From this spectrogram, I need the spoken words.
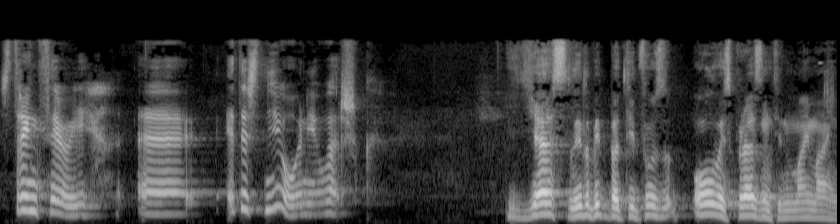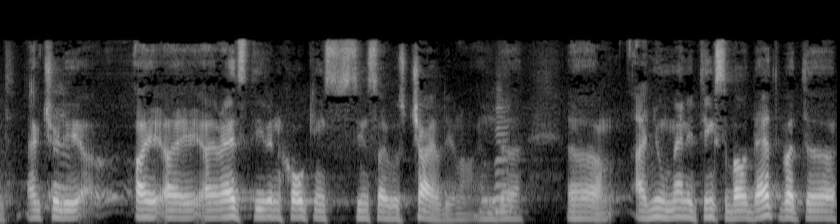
string theory, uh, it is new in your work. Yes, a little bit, but it was always present in my mind. Actually, yeah. I, I, I, read Stephen Hawking since I was child, you know, and mm-hmm. uh, um, I knew many things about that, but uh,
